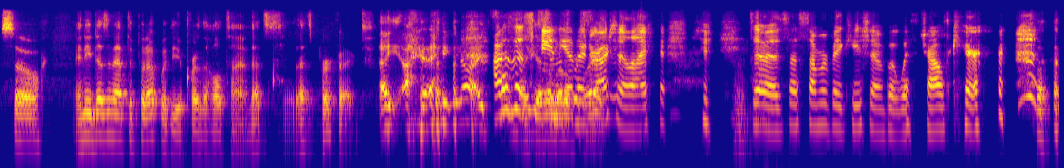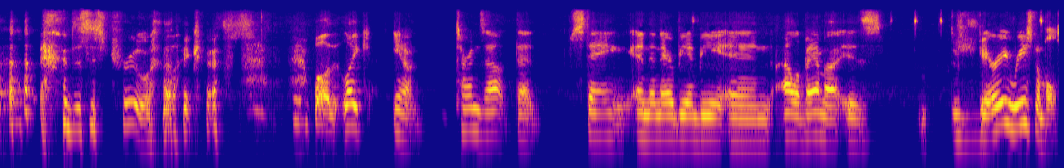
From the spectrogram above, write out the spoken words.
So. And he doesn't have to put up with you for the whole time. That's that's perfect. I, I you know I was just like, the other direction, like it's a summer vacation, but with childcare. this is true. like, well, like you know, turns out that staying in an Airbnb in Alabama is very reasonable.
